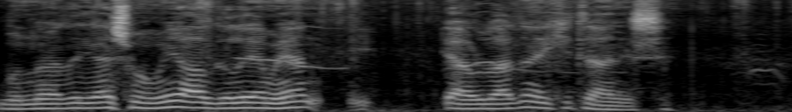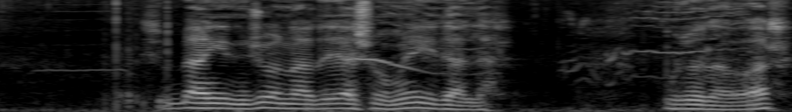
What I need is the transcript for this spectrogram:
Bunlar da yaş mamayı algılayamayan yavrulardan iki tanesi. Şimdi ben gidince onlar da yaş mamaya giderler. Burada da var.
